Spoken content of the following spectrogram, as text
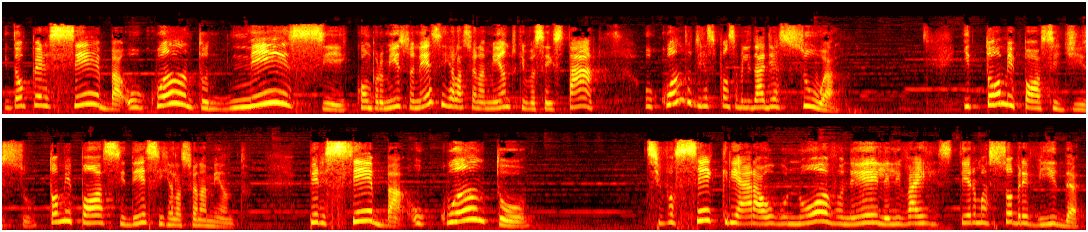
Então perceba o quanto nesse compromisso, nesse relacionamento que você está, o quanto de responsabilidade é sua. E tome posse disso, tome posse desse relacionamento. Perceba o quanto se você criar algo novo nele, ele vai ter uma sobrevida.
